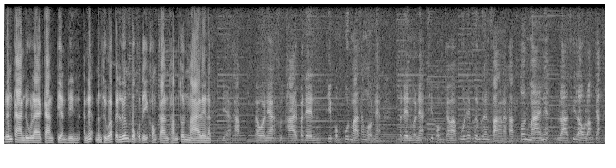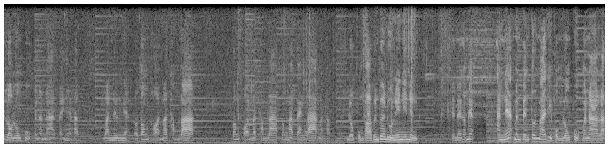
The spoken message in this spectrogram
เรื่องการดูแลการเปลี่ยนดิน อันเนี้ยมันถือว่าเป็นเรื่องปกติของการทำต้นไม้เลยนะเนี่ยครับแล้ววันนี้สุดท้ายประเด็นที่ผมพูดมาทั้งหมดเนี่ยประเด็นวันนี้ที่ผมจะมาพูดให้เพื่อนๆฟังนะครับ ต้นไม้เนี่ยเวลาที่เราหลังจากที่เราลงปลูกเป็นนานๆไปเนี่ยครับวันหนึ่งเนี่ยเราต้องถอนมาทำราก ต้องถอนมาทำรากต้องมาแต่งรากนะครับเดี๋ยวผมพาเพื่อนๆดูนี่นิดนึง เห็นไหมครับเนี่ยอันเนี้ยมันเป็นต้นไม้ที่ผมลงปลูกมานานละ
